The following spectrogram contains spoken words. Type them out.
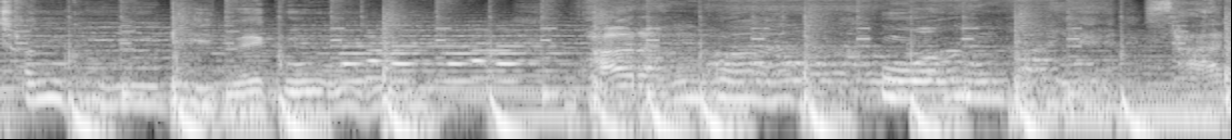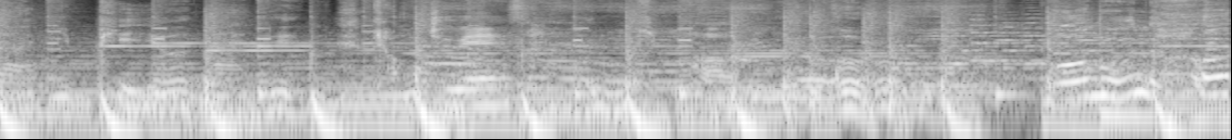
천국이 되고 화랑과 원화의 사랑이 피어나는 경주의 깊어요. 봄은 호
